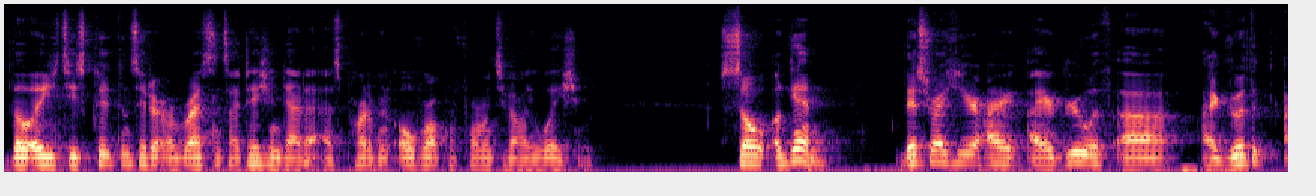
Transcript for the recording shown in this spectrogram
though agencies could consider arrest and citation data as part of an overall performance evaluation. So again, this right here, I, I agree with uh I agree with the,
